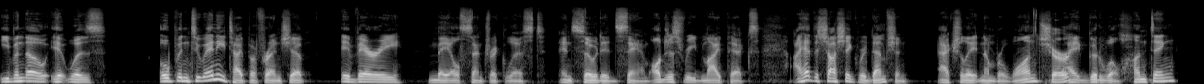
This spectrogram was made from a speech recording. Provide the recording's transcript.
even though it was open to any type of friendship, a very male centric list, and so did Sam. I'll just read my picks. I had the Shawshank Redemption actually at number one. Sure. I had Good Will Hunting.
